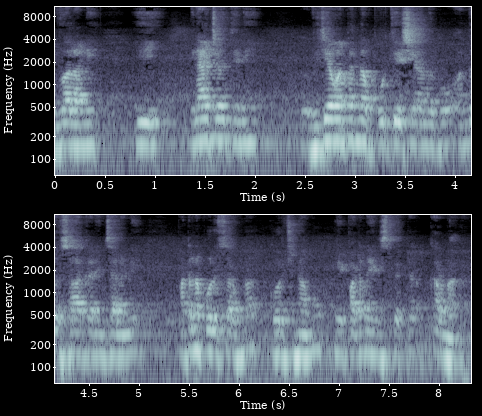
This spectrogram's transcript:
ఇవ్వాలని ఈ వినాయక చవితిని విజయవంతంగా పూర్తి చేసేందుకు అందరూ సహకరించాలని పట్టణ పోలీస్ తరఫున కోరుచున్నాము. మీ పట్టణ ఇన్స్పెక్టర్ కరుణాకర్.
